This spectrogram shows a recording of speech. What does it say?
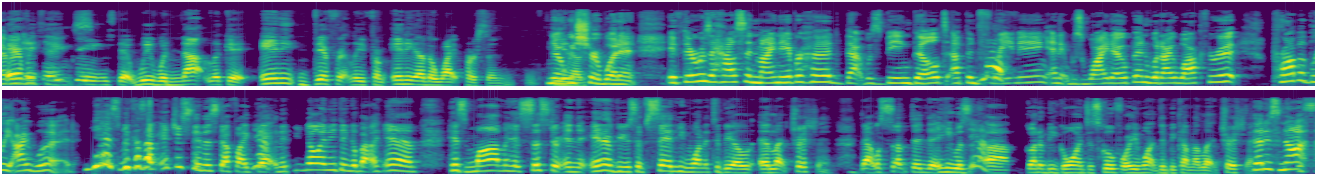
Everyday everyday things. things that we would not look at any differently from any other white person. No, we know. sure wouldn't. If there was a house in my neighborhood that was being built up in framing and it was wide open, would I walk through it? Probably I would. Yes, because I'm interested in stuff like that. And if you know anything about him, his mom and his sister in the interviews have said he wanted to be an electrician. That was something that he was Yeah. uh, going to be going to school for. He wanted to become an electrician. That is not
